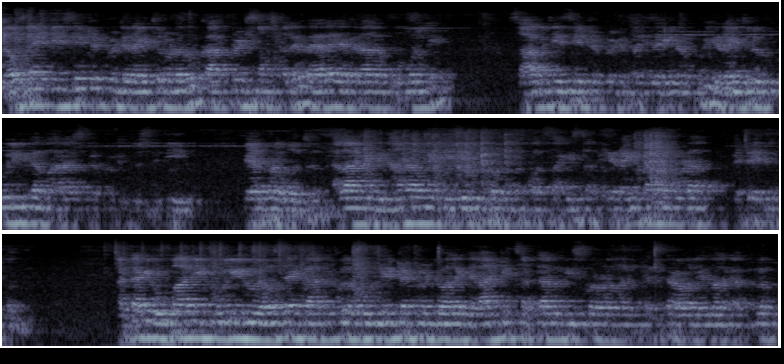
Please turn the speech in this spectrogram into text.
వ్యవసాయం చేసేటటువంటి రైతులు ఉండరు కార్పొరేట్ సంస్థలే వేల ఎకరాల భూముల్ని సాగు చేసేటటువంటి పని జరిగినప్పుడు ఈ రైతులు కూలీలుగా మారాల్సినటువంటి దుస్థితి ఏర్పడబోతుంది. అలాంటి విధానాలను బీజేపీ ప్రభుత్వం కొనసాగిస్తుంది. రైతాంగం కూడా వ్యతిరేకిస్తుంది అట్లాగే ఉపాధి కూలీలు వ్యవసాయ కార్మికులకు ఉండేటటువంటి వాళ్ళకి ఎలాంటి చట్టాలు తీసుకురావడం తీసుకురావడం లేదు వాళ్ళకి హక్కులకు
